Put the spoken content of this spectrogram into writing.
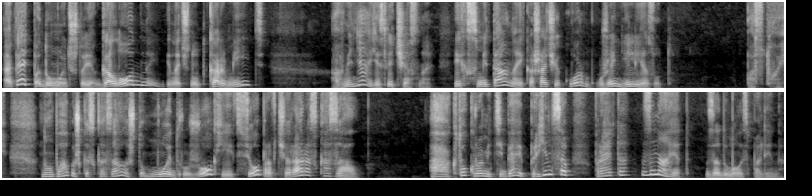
Опять подумают, что я голодный и начнут кормить. А в меня, если честно, их сметана и кошачий корм уже не лезут. Постой, но бабушка сказала, что мой дружок ей все про вчера рассказал. А кто, кроме тебя и принцев, про это знает? Задумалась Полина.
